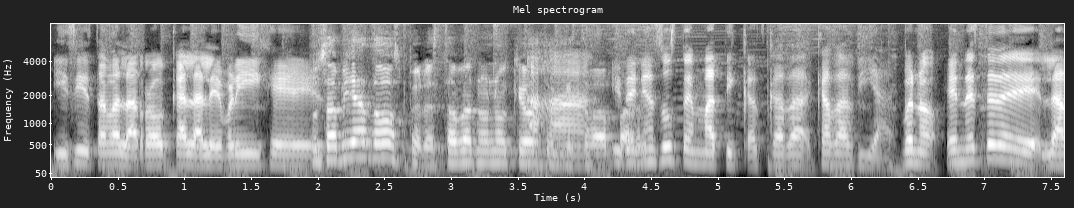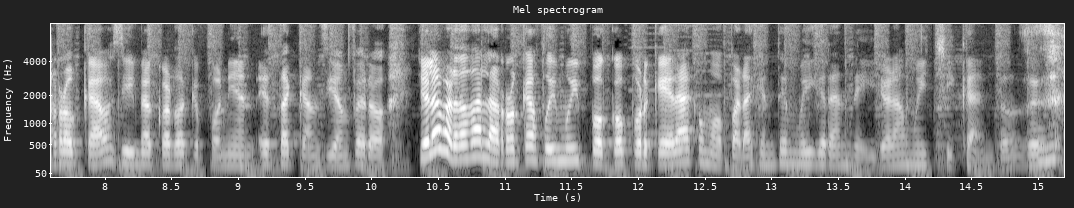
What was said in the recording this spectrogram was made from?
Y sí, estaba la roca, la lebrige. Pues había dos, pero estaban uno que otro que Ajá, estaba y padre. tenían sus temáticas cada, cada día. Bueno, en este de La Roca, sí me acuerdo que ponían esta canción, pero yo la verdad a La Roca fui muy poco porque era como para gente muy grande y yo era muy chica, entonces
